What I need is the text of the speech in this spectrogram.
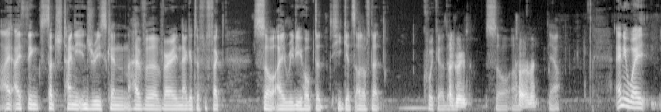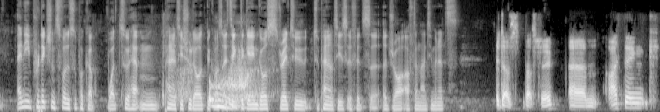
I, I think such tiny injuries can have a very negative effect. So I really hope that he gets out of that quicker. Than, Agreed. So um, totally. Yeah. Anyway, any predictions for the Super Cup? What to happen? Penalty shootout? Because Ooh. I think the game goes straight to to penalties if it's a, a draw after ninety minutes. It does. That's true. Um, I think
